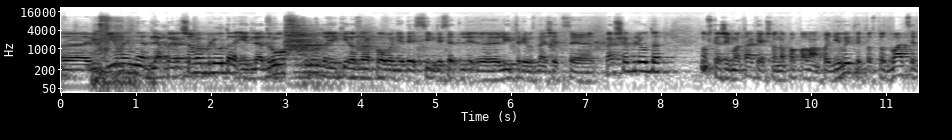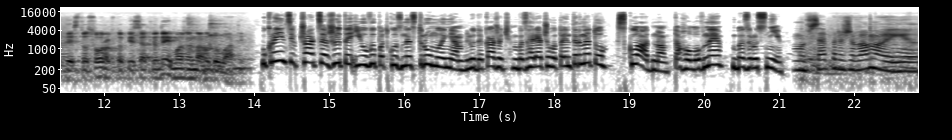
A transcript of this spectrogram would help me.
відділення для першого блюда і для другого блюда, які розраховані десь 70 е, літрів, значить це перше блюдо. Ну, скажімо так, якщо напополам поділити, то 120, десь 140, 150 людей можна нагодувати. Українці вчаться жити і у випадку знеструмлення. Люди кажуть, без гарячого та інтернету складно. Та головне без русні. Ми все переживемо і е,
